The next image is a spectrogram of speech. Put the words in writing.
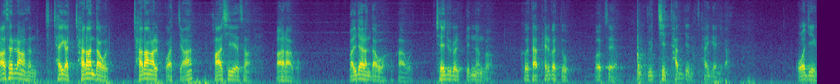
과설이라는 것은 자기가 잘한다고 자랑할 것 같자 과시해서 말하고 말 잘한다고 하고 재주를 빚는 거 그거 다 별것도 없어요. 유치 탐진 사견이라 오직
